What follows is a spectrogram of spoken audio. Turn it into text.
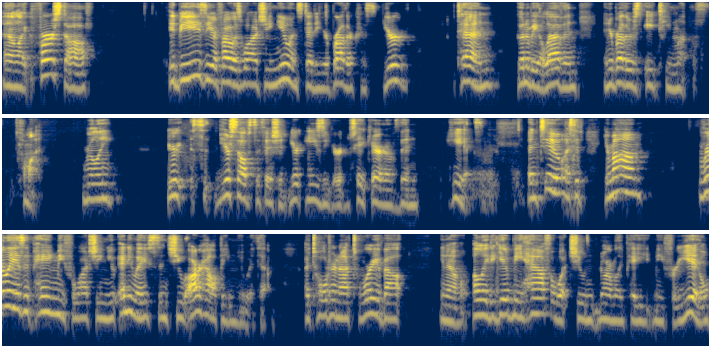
And I'm like, first off, it'd be easier if I was watching you instead of your brother because you're 10, going to be 11, and your brother's 18 months. Come on. Really? You're, you're self sufficient. You're easier to take care of than he is. And two, I said, Your mom really isn't paying me for watching you anyway, since you are helping me with him. I told her not to worry about, you know, only to give me half of what she would normally pay me for you,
